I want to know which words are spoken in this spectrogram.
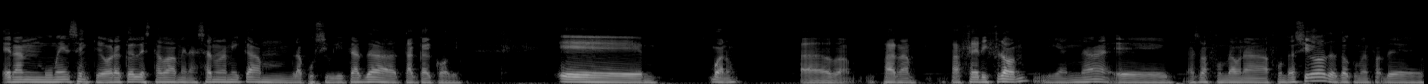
eren moments en què Oracle estava amenaçant una mica amb la possibilitat de tancar el codi. Eh, bueno, eh, per, per fer-hi front, diguem-ne, eh, es va fundar una fundació de, Document, de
